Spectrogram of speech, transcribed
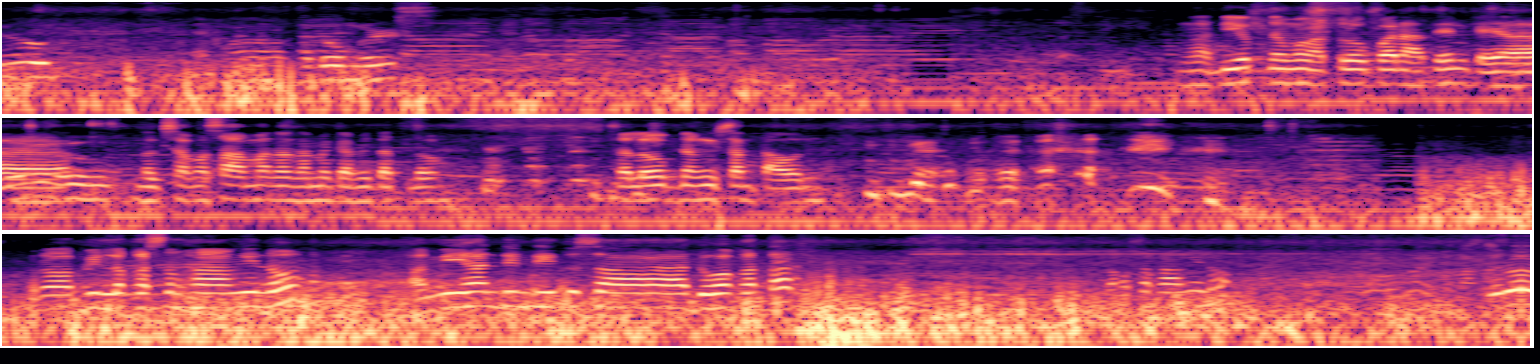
Hello, mga kadungers. Mga diop ng mga tropa natin kaya nagsama-sama na namin kami tatlo sa loob ng isang taon. Grabe lakas ng hangin, no? Amihan din dito sa Duha, Qatar. Lakas ng hangin, no? Pero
